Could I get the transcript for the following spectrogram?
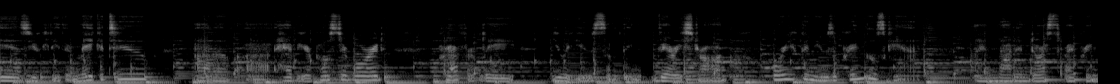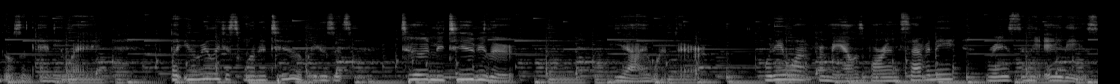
is you can either make a tube out of a heavier poster board. Preferably, you would use something very strong, or you can use a Pringles can. I am not endorsed by Pringles in any way, but you really just want a tube because it's totally tubular. Yeah, I went there. What do you want from me? I was born in 70, raised in the 80s.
